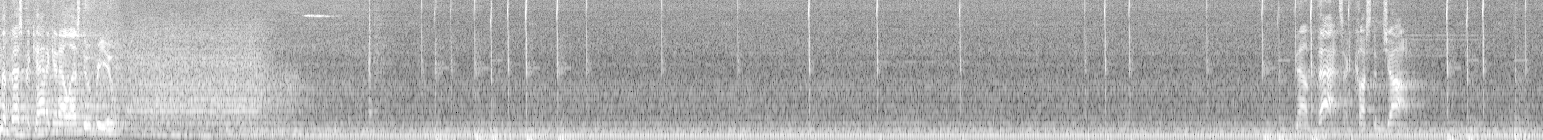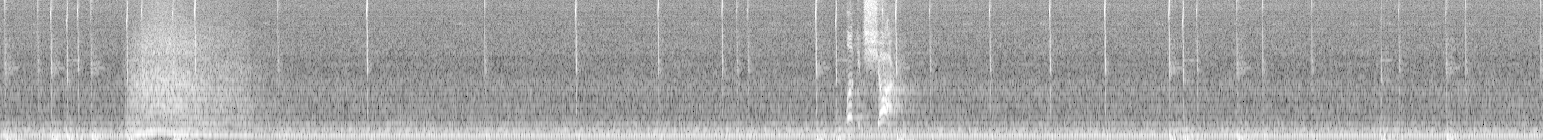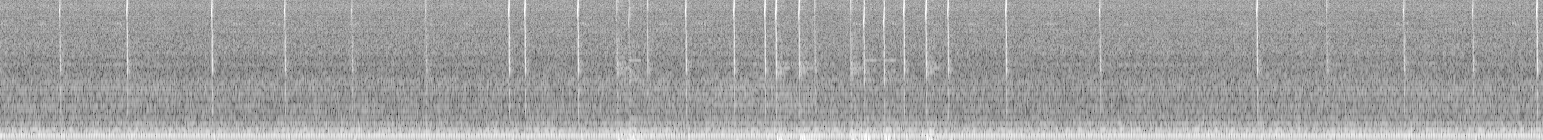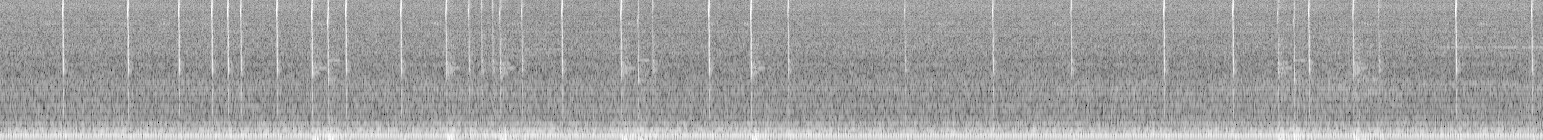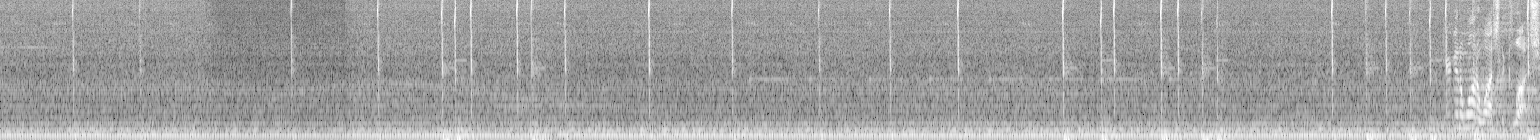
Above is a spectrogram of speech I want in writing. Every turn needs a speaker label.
Speaker 1: can the best mechanic in LS do for you? Now that's a custom job. Looking sharp. You're gonna want to watch the clutch.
